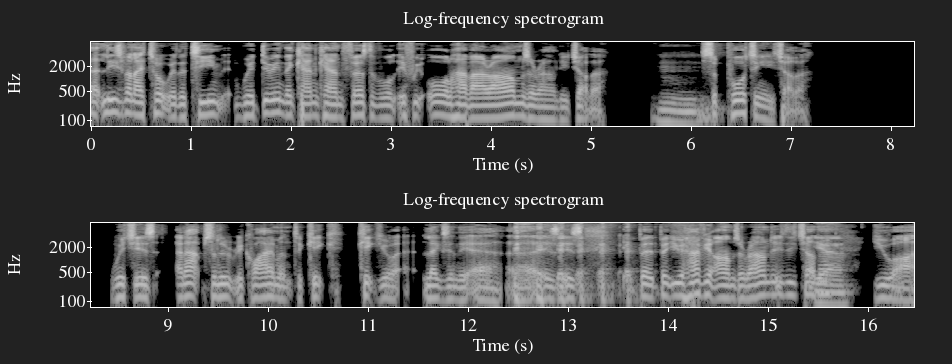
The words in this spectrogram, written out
at least when I talk with the team, we're doing the can can first of all. If we all have our arms around each other, mm. supporting each other, which is an absolute requirement to kick kick your legs in the air. Uh, is is but but you have your arms around each other. Yeah. You are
